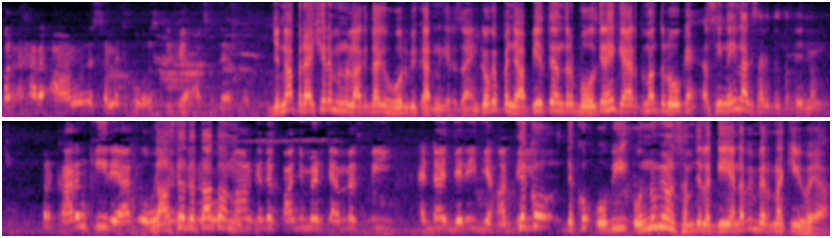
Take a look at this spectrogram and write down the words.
ਪਰ ਹਰ ਆਉਣ ਵਾਲੇ ਸਮੇਂ 'ਚ ਹੋਰ ਅਸਤੀਫੇ ਆ ਸਕਦੇ ਆ ਜਿੰਨਾ ਪ੍ਰੈਸ਼ਰ ਹੈ ਮੈਨੂੰ ਲੱਗਦਾ ਕਿ ਹੋਰ ਵੀ ਕਰਨਗੇ ਰਿਜ਼ਾਈਨ ਕਿਉਂਕਿ ਪੰਜਾਬੀਅਤ ਦੇ ਅੰਦਰ ਬੋਲਦੇ ਨੇ ਗੈਰਤਮੰਦ ਲੋਕ ਹੈ ਅਸੀਂ ਨਹੀਂ ਲੱਗ ਸਕਦੇ ਥੱਲੇ ਨਾ। ਪਰ ਕਾਰਨ ਕੀ ਰਿਹਾ ਕਿ ਉਹ ਦੱਸ ਤੇ ਦਿੱਤਾ ਤੁਹਾਨੂੰ। ਮਾਨ ਕਹਿੰਦੇ 5 ਮਿੰਟ 'ਚ ਐਮਐਸਪੀ ਐਡਾ ਜਿਹੜੀ ਜਿਹਾਦੀ ਦੇਖੋ ਦੇਖੋ ਉਹ ਵੀ ਉਹਨੂੰ ਵੀ ਹੁਣ ਸਮਝ ਲੱਗੀ ਹੈ ਨਾ ਵੀ ਮੇਰੇ ਨਾਲ ਕੀ ਹੋਇਆ।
